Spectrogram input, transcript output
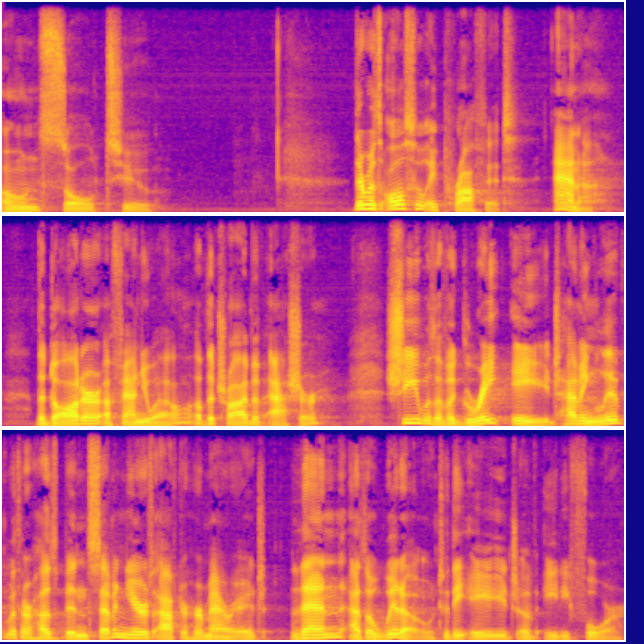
own soul too. There was also a prophet, Anna the daughter of Phanuel of the tribe of Asher. She was of a great age, having lived with her husband seven years after her marriage, then as a widow to the age of 84.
